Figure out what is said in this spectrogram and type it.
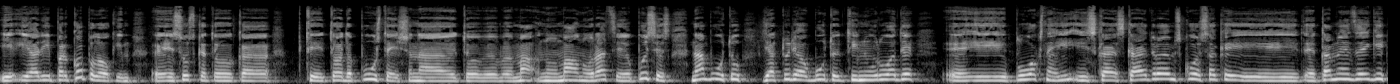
ja arī par kopalaukiem es uzskatu, ka tāda pūsteišana, to, nu, malnu racēju puses, nebūtu, ja tur jau būtu tī nūrode, ploksne, skaidrojums, ko saka, tam nedzēgi,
